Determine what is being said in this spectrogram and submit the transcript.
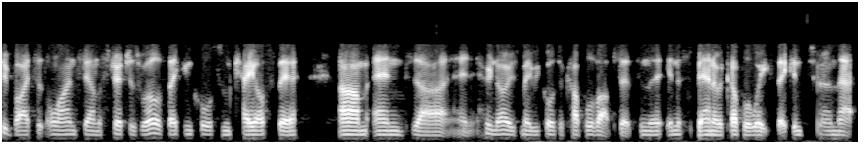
two bites at the Lions down the stretch as well if they can cause some chaos there. Um, and uh, and who knows, maybe cause a couple of upsets in the in the span of a couple of weeks. They can turn that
